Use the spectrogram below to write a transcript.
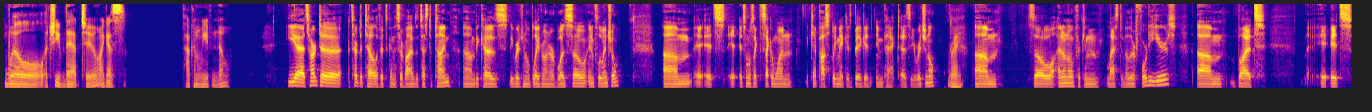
will achieve that too? I guess. How can we even know? Yeah, it's hard to it's hard to tell if it's going to survive the test of time um, because the original Blade Runner was so influential. Um, it, it's it, it's almost like the second one it can't possibly make as big an impact as the original. Right. Um, so I don't know if it can last another forty years, um, but it, it's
